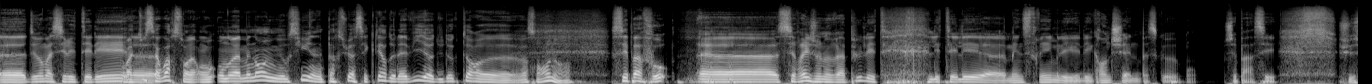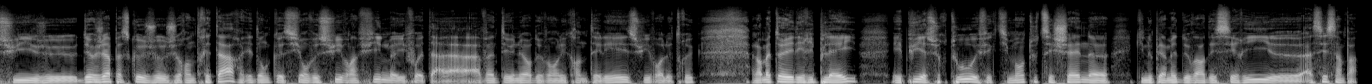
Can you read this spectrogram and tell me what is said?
Euh, devant ma série télé. On va tout savoir sur. On, a maintenant aussi un aperçu assez clair de la vie du docteur Vincent Renaud. Hein. C'est pas faux. c'est vrai que je ne vois plus les, les télés mainstream, les, les, grandes chaînes, parce que bon, je sais pas, c'est, je suis, déjà parce que je, rentre très tard et donc si on veut suivre un film, il faut être à, 21h devant l'écran de télé, suivre le truc. Alors maintenant il y a des replays et puis il y a surtout effectivement toutes ces chaînes euh, qui nous permettent de voir des séries euh, assez sympas.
